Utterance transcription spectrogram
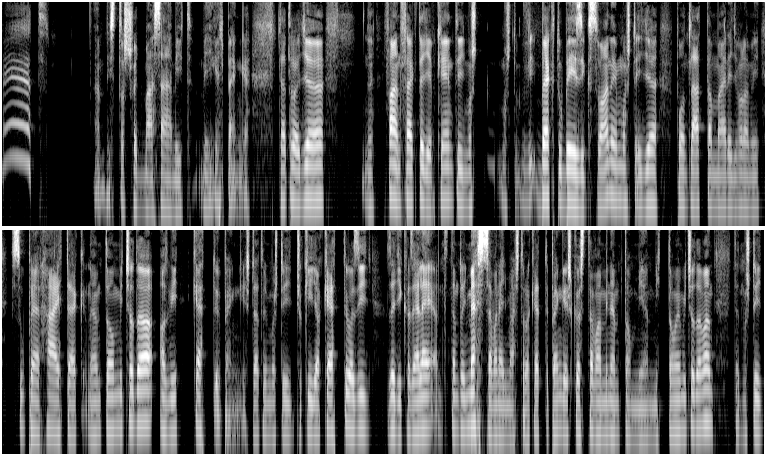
hát nem biztos, hogy már számít még egy penge. Tehát, hogy uh, fun fact egyébként, így most most back to basics van, én most így pont láttam már egy valami super high-tech, nem tudom micsoda, az mi kettő pengés. Tehát, hogy most így csak így a kettő, az így, az egyik az eleje, nem tudom, hogy messze van egymástól a kettő pengés, közte van, mi nem tudom milyen, mit tudom, hogy micsoda van. Tehát most így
